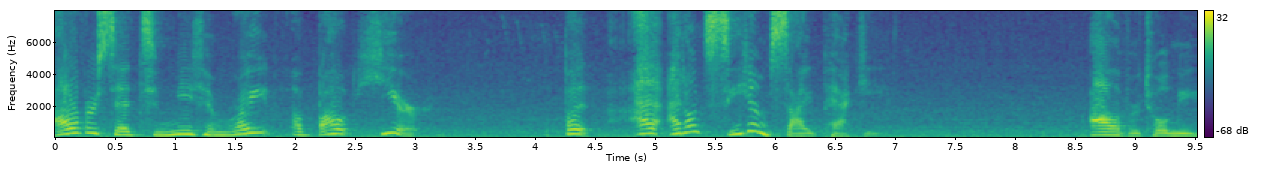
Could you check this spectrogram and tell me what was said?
Oliver said to meet him right about here. But I, I don't see him, sighed Packy. Oliver told me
